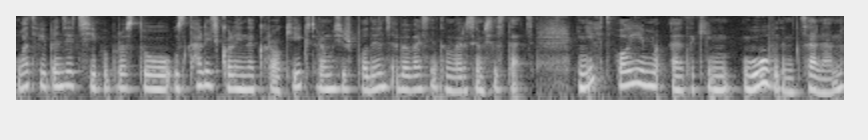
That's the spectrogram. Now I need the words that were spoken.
łatwiej będzie Ci po prostu ustalić kolejne kroki, które musisz podjąć, aby właśnie tą wersją się stać. I niech Twoim e, takim głównym celem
